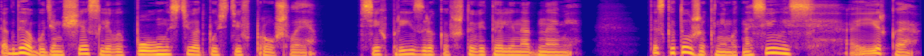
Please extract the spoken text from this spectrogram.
Тогда будем счастливы, полностью отпустив прошлое. всех призраков, что витали над нами. Теска тоже к ним относилась, а Ирка...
